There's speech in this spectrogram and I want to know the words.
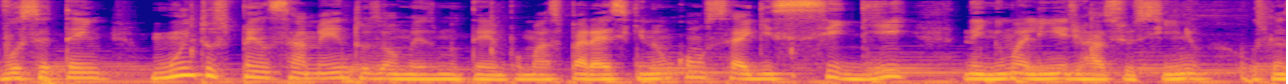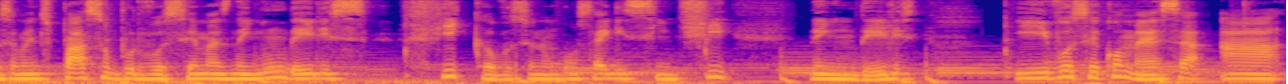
você tem muitos pensamentos ao mesmo tempo, mas parece que não consegue seguir nenhuma linha de raciocínio. Os pensamentos passam por você, mas nenhum deles fica, você não consegue sentir nenhum deles. E você começa a.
